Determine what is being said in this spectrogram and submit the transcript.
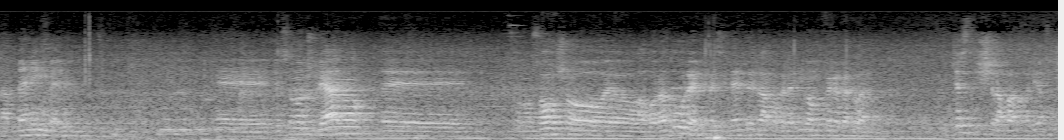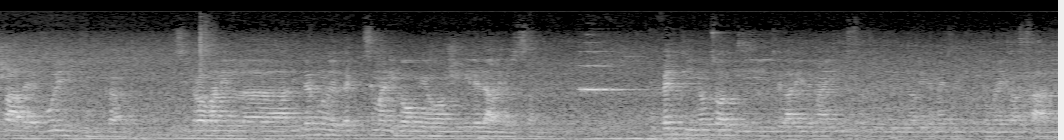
va in bene. Eh, io sono Giuliano, eh, sono socio e lavoratore e presidente della cooperativa Ampere per la Vita, gestisce la fattoria sociale Zucca, che si trova all'interno dell'ex manicomio civile d'Aversa. In effetti non so se l'avete mai visto, se l'avete mai sentito, mai passato.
